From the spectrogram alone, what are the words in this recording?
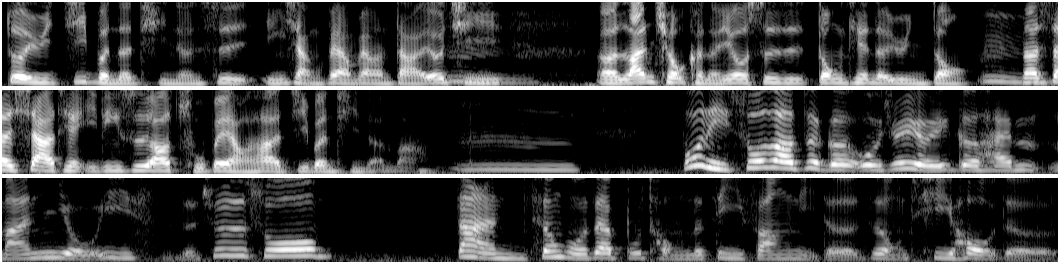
对于基本的体能是影响非常非常大，尤其、嗯。呃篮球可能又是冬天的运动，嗯。那在夏天一定是要储备好它的基本体能嘛。嗯不过你说到这个，我觉得有一个还蛮有意思的，就是说，当然你生活在不同的地方，你的这种气候的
